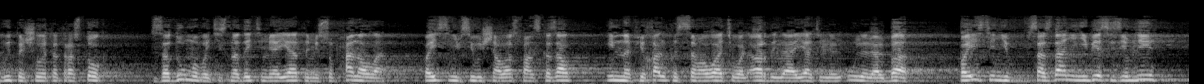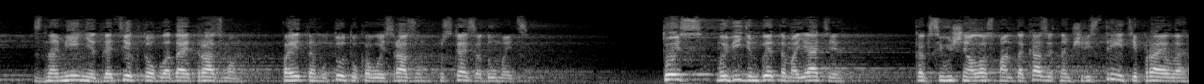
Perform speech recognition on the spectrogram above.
вытащил этот росток? Задумывайтесь над этими аятами, Субханаллах. Поистине Всевышний Аллах Субхану сказал, «Инна фи халка самавати валь арды ля аяти улил альба». Поистине в создании небес и земли знамение для тех, кто обладает разумом. Поэтому тот, у кого есть разум, пускай задумается. То есть мы видим в этом аяте, как Всевышний Аллах Субхану доказывает нам через третье правило,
